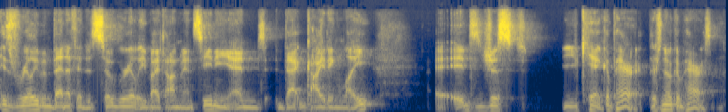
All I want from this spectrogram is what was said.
has really been benefited so greatly by Don Mancini and that guiding light. It's just you can't compare it. There's no comparison.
